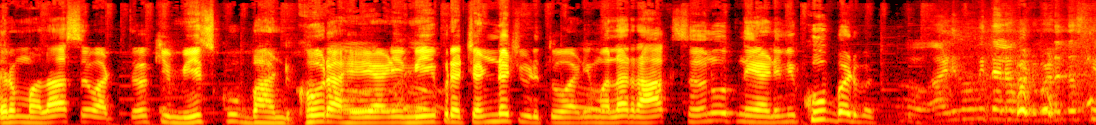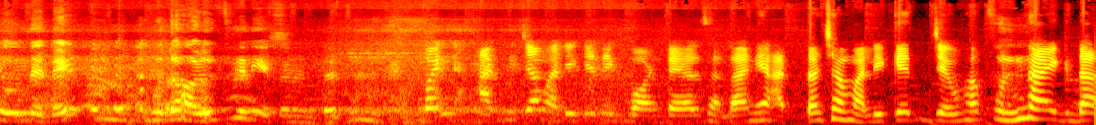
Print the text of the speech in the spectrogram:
तर मला असं वाटतं की मीच खूप भांडखोर आहे आणि मी प्रचंड चिडतो आणि मला राग सहन होत नाही आणि मी खूप बडबड हो, आणि मग मी त्याला बडबडतच ठेवून देते. मग तो हळूच येतो नंतर. पण आधीच्या मालिकेत एक बॉन्ड तयार झाला आणि आत्ताच्या मालिकेत जेव्हा पुन्हा एकदा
